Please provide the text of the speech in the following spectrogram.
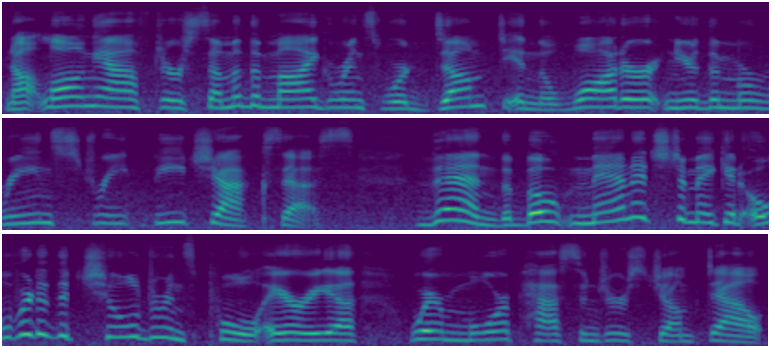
Not long after, some of the migrants were dumped in the water near the Marine Street beach access. Then the boat managed to make it over to the children's pool area where more passengers jumped out.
